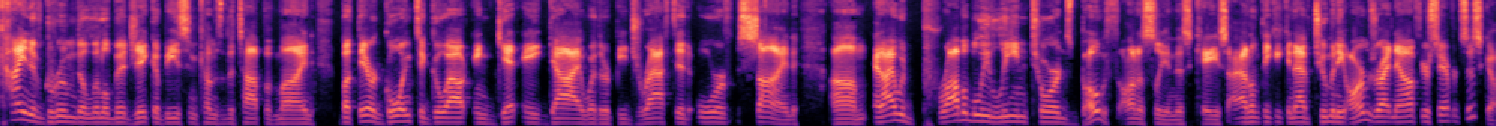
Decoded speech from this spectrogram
kind of groomed a little bit. Jacob Eason comes to the top of mind, but they're going to go out and get a guy, whether it be drafted or signed. Um, and I would probably lean towards both, honestly, in this case. I don't think you can have too many arms right now if you're San Francisco.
